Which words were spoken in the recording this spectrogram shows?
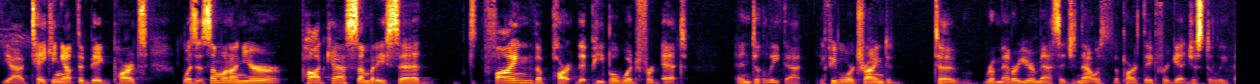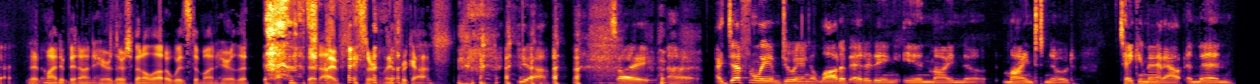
yeah. Taking out the big parts. Was it someone on your podcast? Somebody said, find the part that people would forget and delete that. If people were trying to to remember your message and that was the part they'd forget, just delete that. That might have been on here. There's been a lot of wisdom on here that that I've certainly forgotten. yeah. So I uh, I definitely am doing a lot of editing in MindNode, mind node, taking that out, and then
